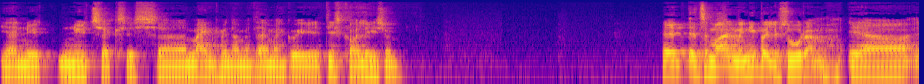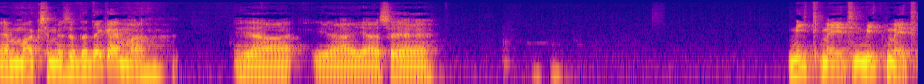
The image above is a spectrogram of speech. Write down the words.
ja nüüd, nüüdseks siis mäng, mida me teame kui Disco Elysium et, et see maailm on nii palju suurem ja, ja me hakkasime seda tegema ja, ja, ja see mitmeid, mitmeid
